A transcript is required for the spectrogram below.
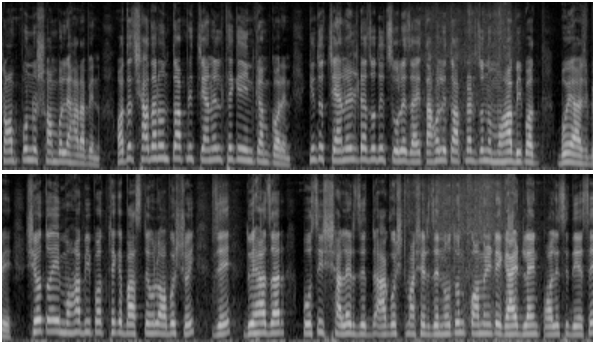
সম্পূর্ণ সম্বলে হারাবেন। অর্থাৎ সাধারণত আপনি চ্যানেল থেকে ইনকাম করেন, কিন্তু চ্যানেলটা যদি চলে যায়, তাহলে তো আপনার জন্য মহাবিপদ বয়ে আসবে। সেহেতু এই মহাবিপদ থেকে বাঁচতে হলো অবশ্যই যে দুই হাজার পঁচিশ সালের যে আগস্ট মাসের যে নতুন কমিউনিটি গাইডলাইন পলিসি দিয়েছে,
